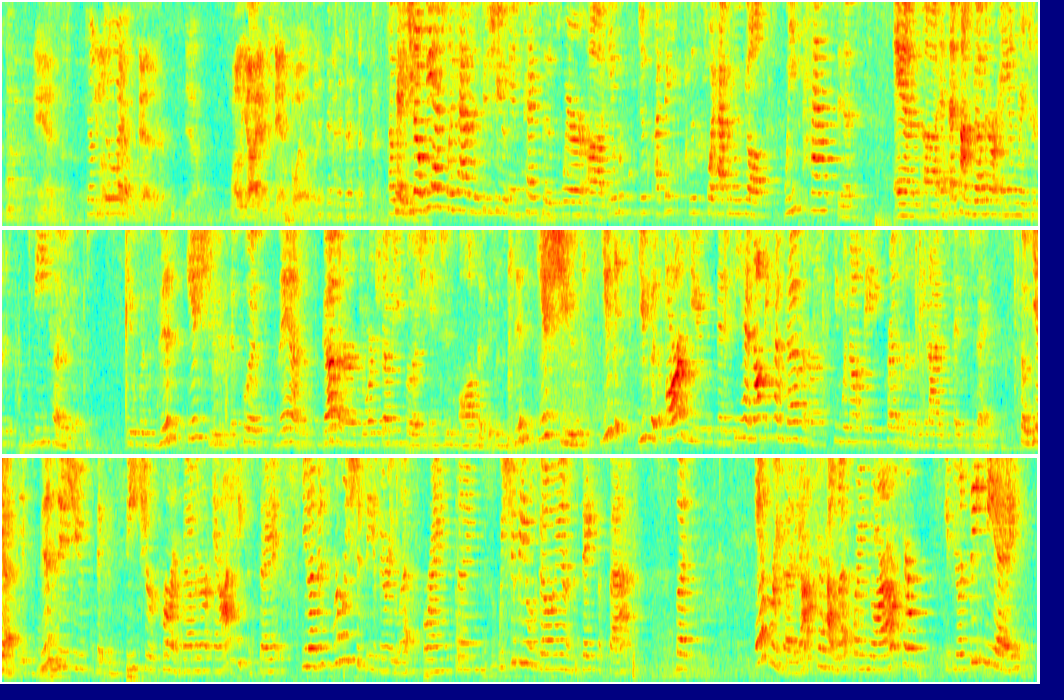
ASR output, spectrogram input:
and you Dump know the type Doyle. of weather. Yeah. Well, yeah, I understand Doyle, but Okay, you know, we actually had this issue in Texas where uh, it was just, I think this is what happened with y'all. We passed it, and uh, at that time Governor Ann Richards vetoed it. It was this issue that put then Governor George W. Bush into office. It was this issue, you could, you could argue that if he had not become governor, he would not be president of the United States today. So yes, it's this issue that can beat your current governor, and I hate to say it, you know, this really should be a very left-brain thing. We should be able to go in and state the facts, but everybody, I don't care how left-brained you are, I don't care if you're a CPA,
